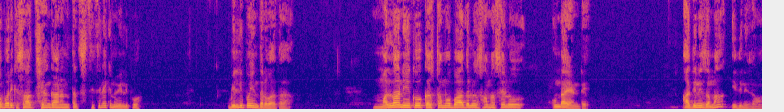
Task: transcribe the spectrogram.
ఎవరికి సాధ్యం కానంత స్థితిలోకి నువ్వు వెళ్ళిపో. వెళ్ళిపోయిన తర్వాత మళ్ళా నీకు కష్టము బాధలు సమస్యలు ఉన్నాయంటే అది నిజమా ఇది నిజమా?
